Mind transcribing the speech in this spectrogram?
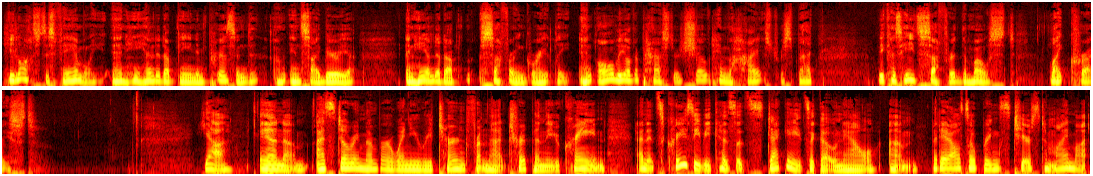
he lost his family and he ended up being imprisoned um, in Siberia and he ended up suffering greatly. And all the other pastors showed him the highest respect because he'd suffered the most, like Christ. Yeah. And um, I still remember when you returned from that trip in the Ukraine, and it's crazy because it's decades ago now. Um, but it also brings tears to my mind,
